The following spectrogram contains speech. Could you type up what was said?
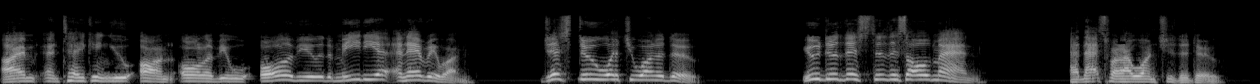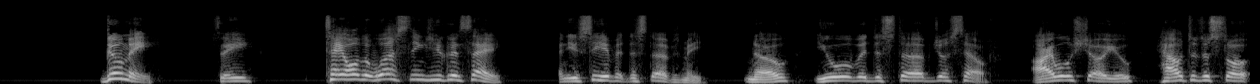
I'm uh, taking you on, all of you, all of you, the media and everyone. Just do what you want to do. You do this to this old man, and that's what I want you to do. Do me. See? Say all the worst things you can say, and you see if it disturbs me. No, you will be disturbed yourself. I will show you how to disturb,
